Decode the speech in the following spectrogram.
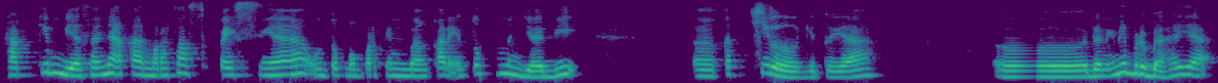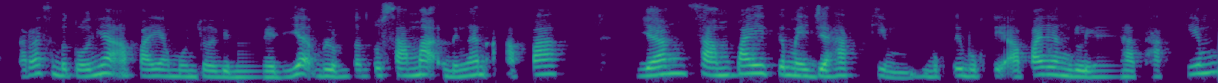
hakim biasanya akan merasa space-nya untuk mempertimbangkan itu menjadi kecil gitu ya dan ini berbahaya karena sebetulnya apa yang muncul di media belum tentu sama dengan apa yang sampai ke meja hakim. Bukti-bukti apa yang dilihat hakim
